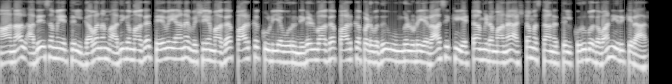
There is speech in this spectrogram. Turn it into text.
ஆனால் அதே சமயத்தில் கவனம் அதிகமாக தேவையான விஷயமாக பார்க்கக்கூடிய ஒரு நிகழ்வாக பார்க்கப்படுவது உங்களுடைய ராசிக்கு எட்டாமிடமான அஷ்டமஸ்தானத்தில் குருபகவான் இருக்கிறார்.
